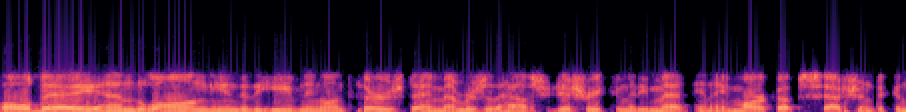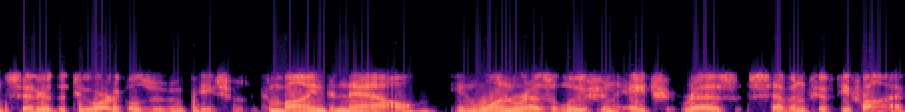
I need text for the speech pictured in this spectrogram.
All day and long into the evening on Thursday, members of the House Judiciary Committee met in a markup session to consider the two articles of impeachment. Combined now in one resolution, H. Res. 755,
